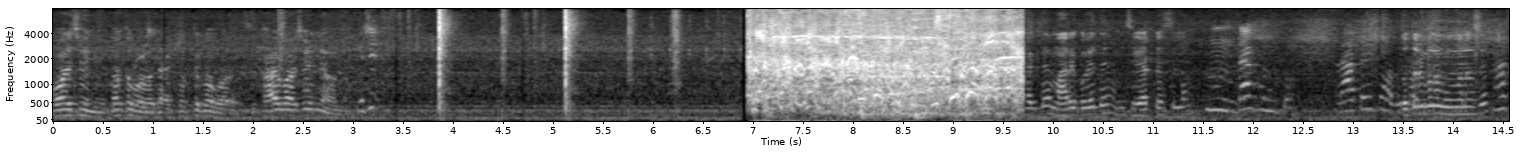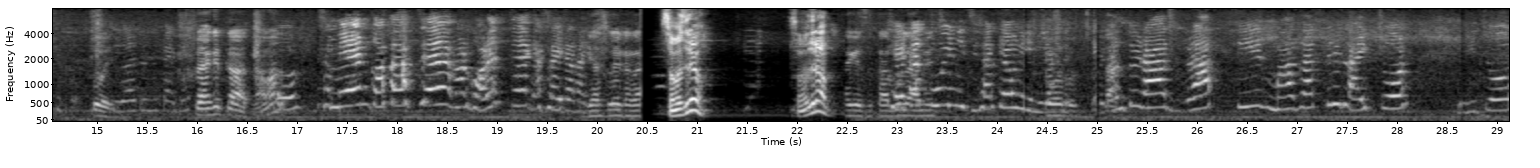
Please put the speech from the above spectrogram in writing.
বয়স হয়নি কত বড়? দেখ কত বড় খাওয়ার বয়স হয়নি না মারে কই দে আমি সিগারেট খাচ্ছিলাম হুম দেখুন তো। তো তোদের কোনো ঘুমান আছে? আছে প্যাকেট কার? আমার? মেন কথা আছে আমার ঘরে তে গ্যাস লাইটার নাই গ্যাস লাইটার সমঝ রে সমঝ রে সেটা তুই নিছিস আর কেউ নিয়ে নিছিস কারণ তুই রাত রাত্রির মাঝ রাত্রি লাইট চোর চোর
